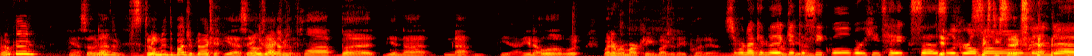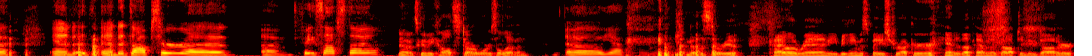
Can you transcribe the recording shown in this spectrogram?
Okay. yeah so Well, not, still I mean, made the budget back. yeah so Those kind actors- of a flop but yeah not not yeah you know whatever marketing budget they put in So we're not gonna broke get the sequel where he takes uh, this Yeah, little girl 66. home and uh and and adopts her uh um face off style. no it's gonna be called star wars 11 Oh yeah. you know the story of Kylo Ren. He became a space trucker, ended up having to adopt a new daughter,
